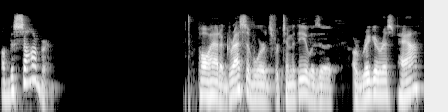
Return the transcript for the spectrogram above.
of the sovereign. Paul had aggressive words for Timothy. It was a, a rigorous path.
